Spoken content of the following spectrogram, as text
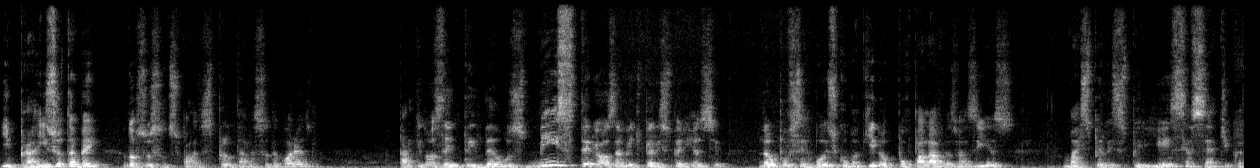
e para isso também nossos santos padres plantaram a Santa Quaresma para que nós entendamos misteriosamente pela experiência, não por sermões como aqui, não por palavras vazias, mas pela experiência cética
